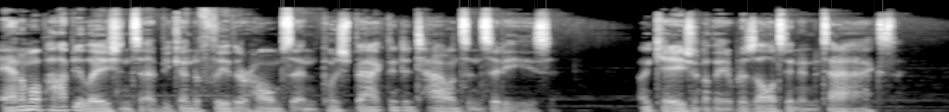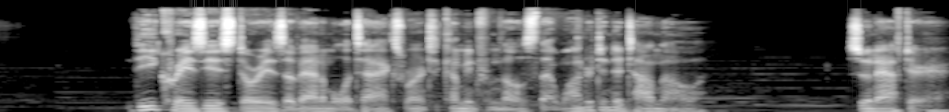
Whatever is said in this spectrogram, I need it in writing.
animal populations have begun to flee their homes and push back into towns and cities, occasionally resulting in attacks. The craziest stories of animal attacks weren't coming from those that wandered into town though. Soon after,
